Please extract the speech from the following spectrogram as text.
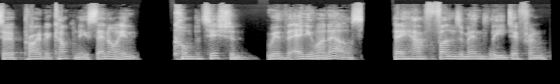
to private companies. They're not in competition with anyone else. They have fundamentally different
